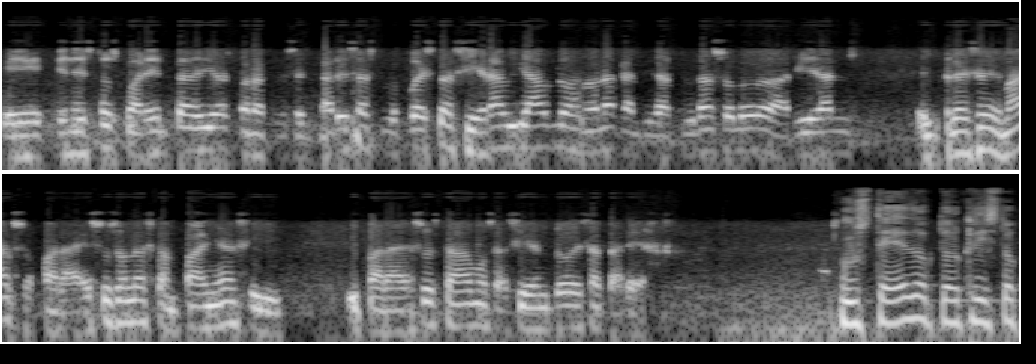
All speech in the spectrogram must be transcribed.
eh, en estos 40 días para presentar esas propuestas. Si era viable o no la candidatura, solo lo daría el el 13 de marzo. Para eso son las campañas y, para eso estábamos haciendo esa tarea. Usted, doctor Cristo,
